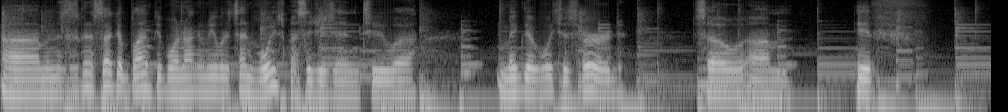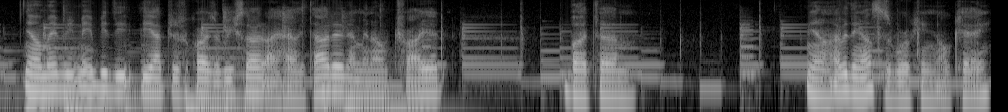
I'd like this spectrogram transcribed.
Um, and this is going to suck if blind people are not going to be able to send voice messages in to uh, make their voices heard. So, um, if you know, maybe maybe the, the app just requires a restart. I highly doubt it. I mean, I'll try it, but um, you know, everything else is working okay.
